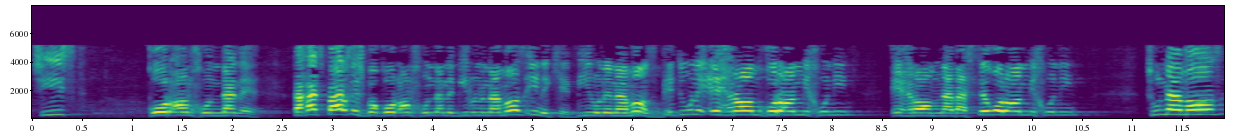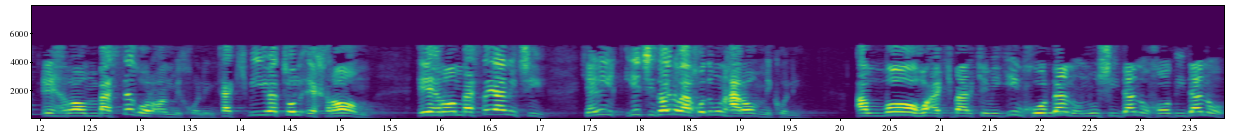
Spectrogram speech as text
چیست؟ قرآن خوندنه. فقط فرقش با قرآن خوندن بیرون نماز اینه که بیرون نماز بدون احرام قرآن می‌خونیم احرام نبسته قرآن می‌خونیم. تو نماز احرام بسته قرآن می‌خونیم تکبیرت الاحرام احرام بسته یعنی چی؟ یعنی یه چیزایی رو بر خودمون حرام می‌کنیم. الله اکبر که میگیم خوردن و نوشیدن و خوابیدن و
